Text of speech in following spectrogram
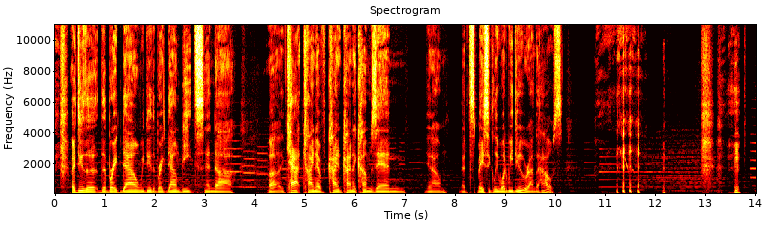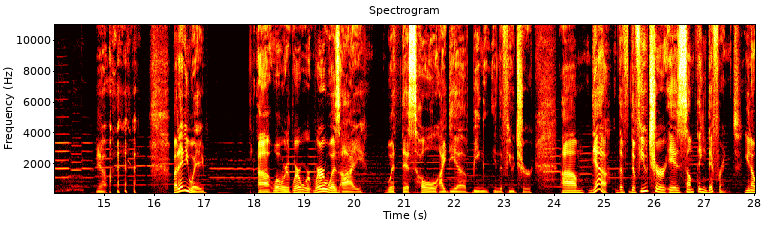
I do the the breakdown. We do the breakdown beats, and uh, uh, Cat kind of kind kind of comes in. You know, that's basically what we do around the house. yeah. but anyway, uh, what were, where were, where was I with this whole idea of being in the future? Um, yeah, the the future is something different. You know,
